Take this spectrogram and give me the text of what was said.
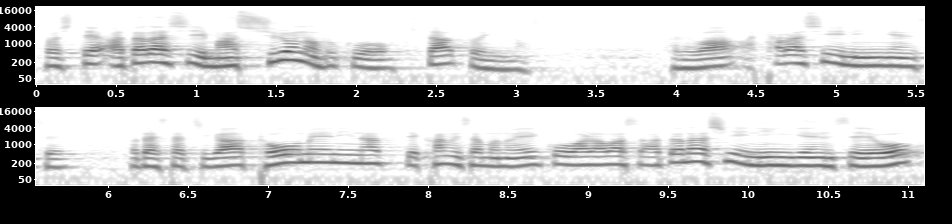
そして新しい真っ白の服を着たと言います。それは新しい人間性私たちが透明になって神様の栄光を表す新しい人間性を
